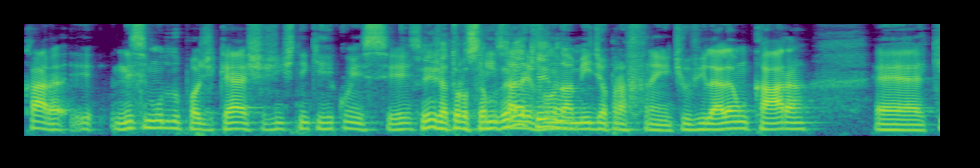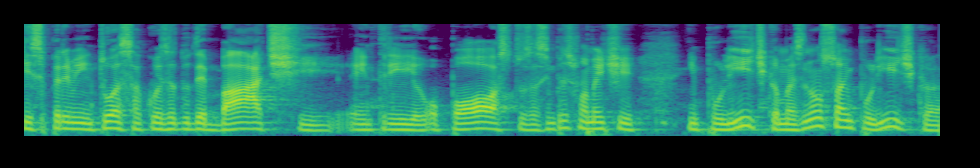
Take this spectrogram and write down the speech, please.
cara, nesse mundo do podcast, a gente tem que reconhecer Sim, já trouxemos quem tá ele levando né? a mídia para frente. O Vilela é um cara é, que experimentou essa coisa do debate entre opostos, assim, principalmente em política, mas não só em política.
